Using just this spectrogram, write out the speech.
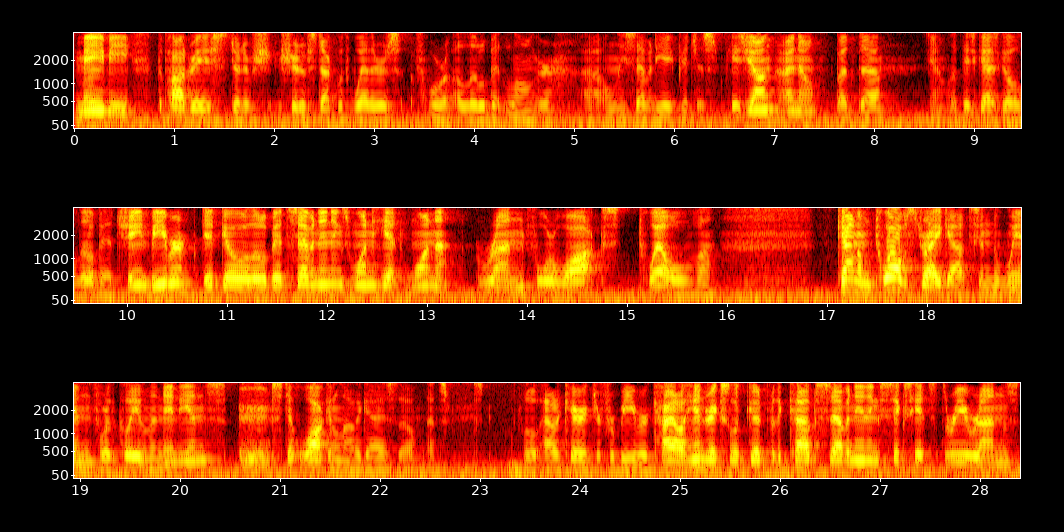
Maybe the Padres should have should have stuck with Weathers for a little bit longer. Uh, only 78 pitches. He's young, I know, but uh, yeah, let these guys go a little bit. Shane Bieber did go a little bit. Seven innings, one hit, one run, four walks, 12. Uh, count them 12 strikeouts in the win for the Cleveland Indians. Still walking a lot of guys, though. That's a little out of character for Bieber. Kyle Hendricks looked good for the Cubs. Seven innings, six hits, three runs,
